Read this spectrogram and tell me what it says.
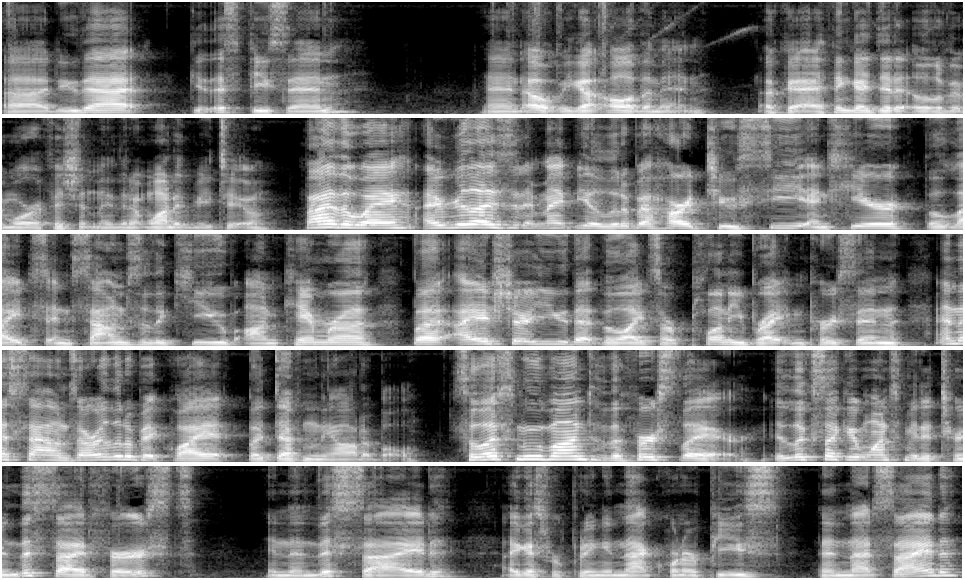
Uh, do that, get this piece in, and oh, we got all of them in. Okay, I think I did it a little bit more efficiently than it wanted me to. By the way, I realize that it might be a little bit hard to see and hear the lights and sounds of the cube on camera, but I assure you that the lights are plenty bright in person, and the sounds are a little bit quiet, but definitely audible. So let's move on to the first layer. It looks like it wants me to turn this side first, and then this side. I guess we're putting in that corner piece, then that side.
